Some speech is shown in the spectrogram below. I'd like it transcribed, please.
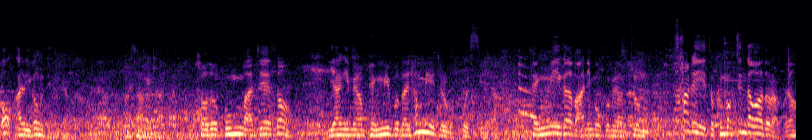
어, 아니 이거면 돼요. 그냥. 감사합니다. 저도 봄 맞이해서 이왕이면 백미보다 현미 위주로 먹고 있습니다. 백미가 많이 먹으면 좀 살이 더 금방 찐다고 하더라고요.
